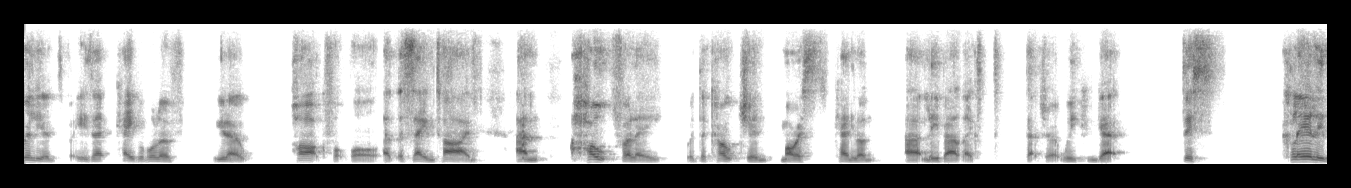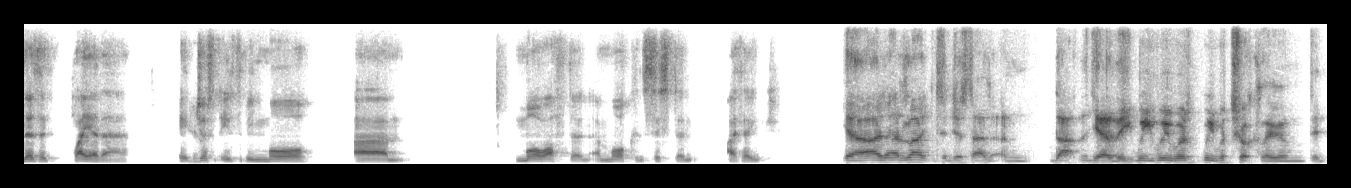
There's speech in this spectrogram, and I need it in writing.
brilliance, but he's capable of, you know, park football at the same time. And hopefully, with the coaching, Morris, Kenny Lunt, uh, Lee Bell, etc., we can get this. Clearly, there's a player there. It yeah. just needs to be more, um, more often and more consistent. I think. Yeah, I'd, I'd like to just add, and that yeah, the, we we were we were chuckling and did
